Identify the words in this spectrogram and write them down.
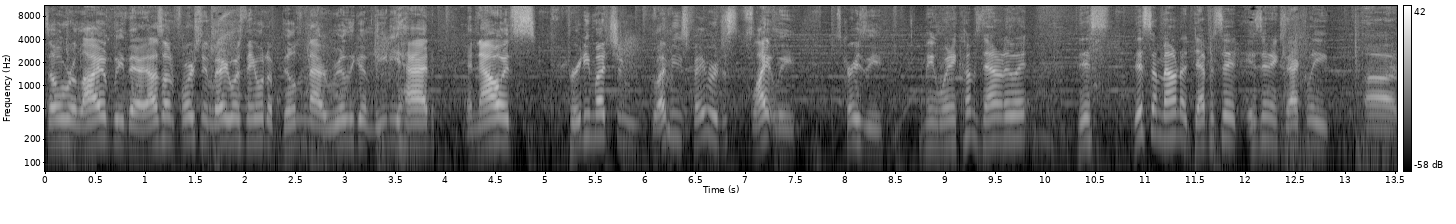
so reliably there. That was unfortunate. Larry wasn't able to build in that really good lead he had. And now it's pretty much in Glenny's favor, just slightly. It's crazy. I mean, when it comes down to it, this this amount of deficit isn't exactly uh,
